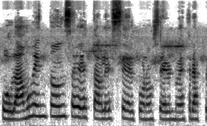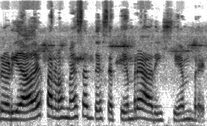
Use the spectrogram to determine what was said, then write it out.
podamos entonces establecer, conocer nuestras prioridades para los meses de septiembre a diciembre.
